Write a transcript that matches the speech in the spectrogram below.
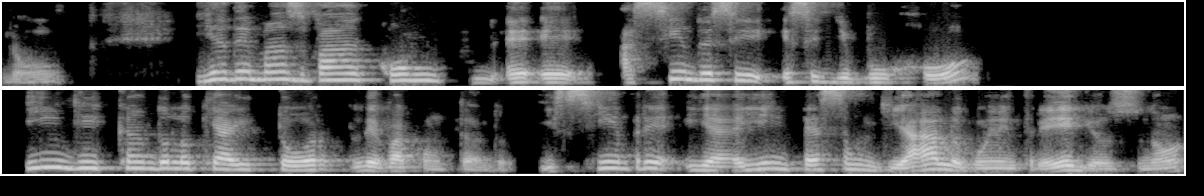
Não? Y además va con, eh, eh, haciendo ese, ese dibujo indicando lo que Aitor le va contando. Y siempre, y ahí empieza un diálogo entre ellos, ¿no?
